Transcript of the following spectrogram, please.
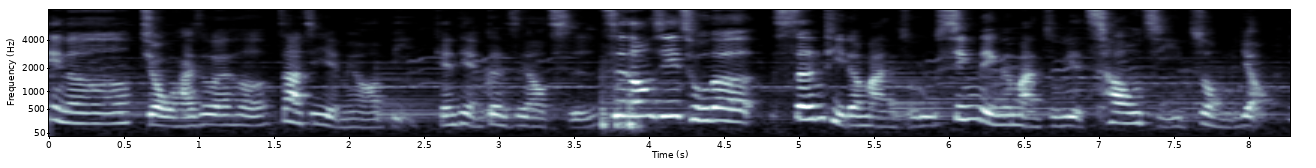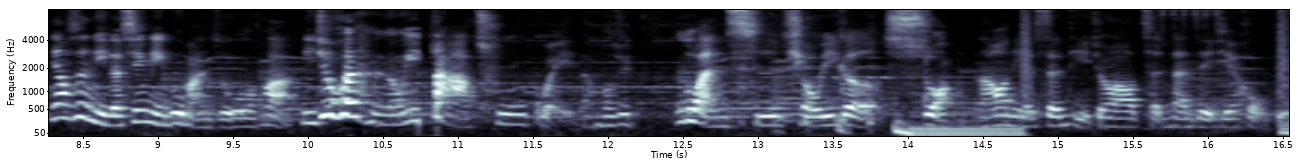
以呢，酒我还是会喝，炸鸡也没有要比，甜点更是要吃。吃东西除了身体的满足，心灵的满足也超级重要。要是你的心灵不满足的话，你就会很容易大出轨，然后去乱吃，求一个爽，然后你的身体就要承担这些后果。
